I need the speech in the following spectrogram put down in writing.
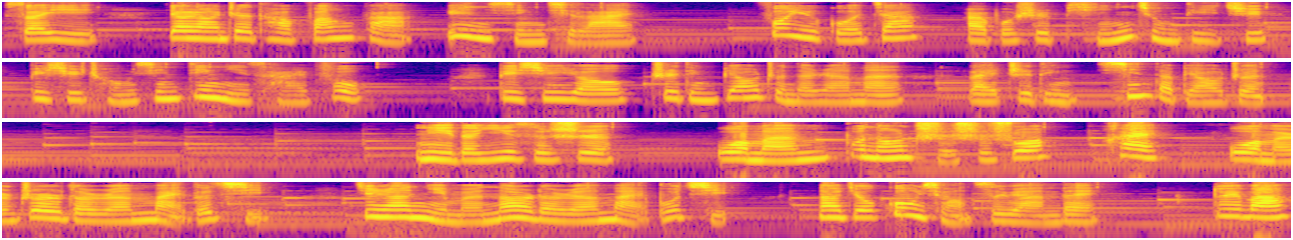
所以，要让这套方法运行起来，富裕国家而不是贫穷地区必须重新定义财富。必须由制定标准的人们来制定新的标准。你的意思是，我们不能只是说：“嘿，我们这儿的人买得起，既然你们那儿的人买不起，那就共享资源呗，对吧？”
